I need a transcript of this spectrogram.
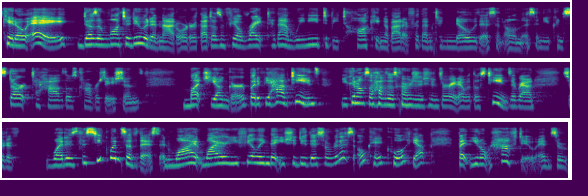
kiddo A doesn't want to do it in that order. That doesn't feel right to them. We need to be talking about it for them to know this and own this. And you can start to have those conversations much younger. But if you have teens, you can also have those conversations right now with those teens around sort of what is the sequence of this and why why are you feeling that you should do this over this okay cool yep but you don't have to and so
